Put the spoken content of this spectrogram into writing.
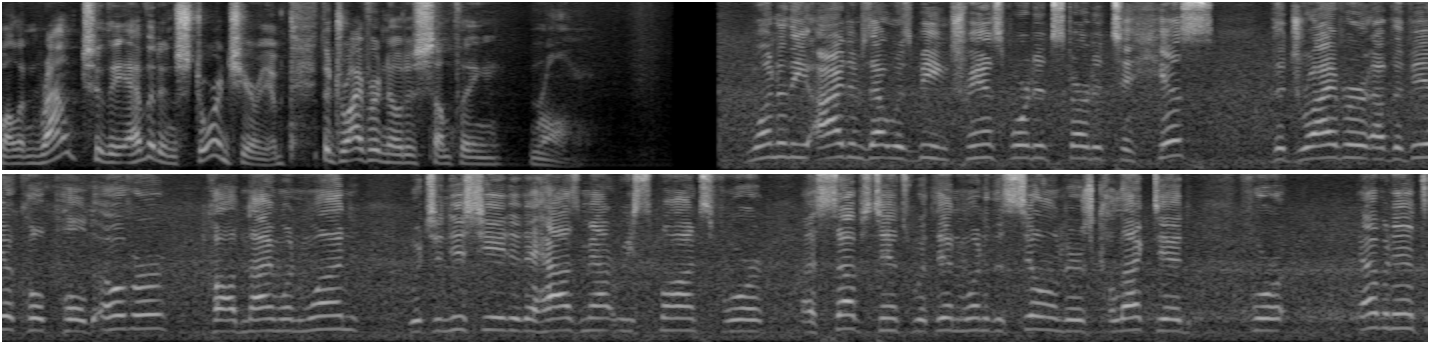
While en route to the evidence storage area, the driver noticed something wrong. One of the items that was being transported started to hiss. The driver of the vehicle pulled over, called 911, which initiated a hazmat response for a substance within one of the cylinders collected for evidence.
